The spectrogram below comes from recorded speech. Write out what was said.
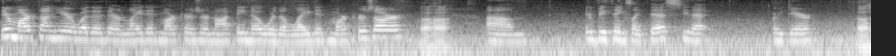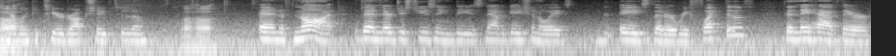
they're marked on here whether they're lighted markers or not. They know where the lighted markers are. Uh huh. Um, it'll be things like this. See that right there? Uh They have like a teardrop shape to them. Uh huh. And if not, then they're just using these navigational aids, aids that are reflective. Then they have their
